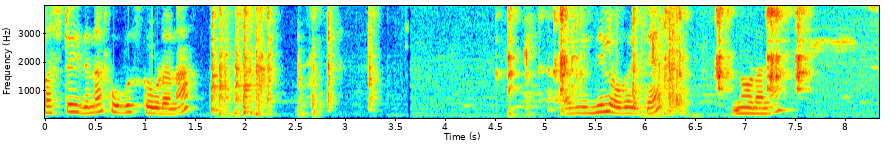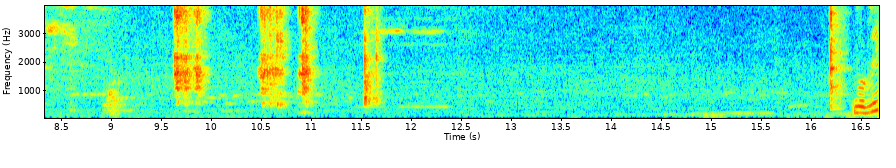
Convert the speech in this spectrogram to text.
ಫಸ್ಟು ಇದನ್ನ ಕೂಗಿಸ್ಕೊಬಿಡೋಣ. ವಿಸಿಲ್ ಹೋಗೈತೆ. ನೋಡೋಣ. ನೋಡ್ರಿ,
